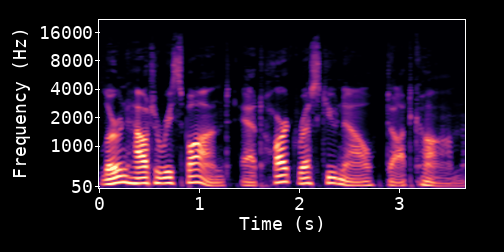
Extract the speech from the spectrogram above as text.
Learn how to respond at heartrescuenow.com.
